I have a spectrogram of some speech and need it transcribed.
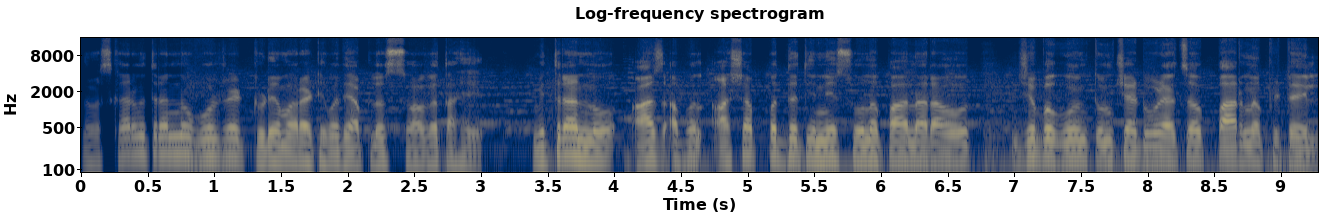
नमस्कार मित्रांनो गोल्ड रेट टुडे मराठीमध्ये आपलं स्वागत आहे. मित्रांनो आज आपण अशा पद्धतीने सोनं पाहणार आहोत जे बघून तुमच्या डोळ्याचं पारणं फिटेल.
